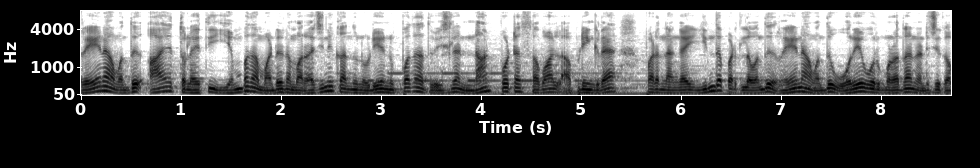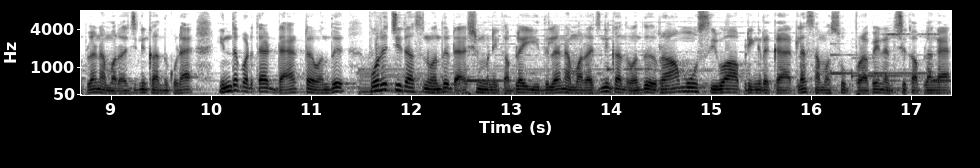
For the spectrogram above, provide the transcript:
ரேனா வந்து ஆயிரத்தி தொள்ளாயிரத்தி எண்பதாம் ஆண்டு நம்ம ரஜினிகாந்தனுடைய முப்பதாவது வயசில் நான் போட்ட சவால் அப்படிங்கிற படம் தாங்க. இந்த படத்தில் வந்து ரேனா வந்து ஒரே ஒரு முறை தான் நடிச்சிருக்காப்புல நம்ம ரஜினிகாந்த் கூட. இந்த படத்தை டேரக்டர் வந்து புரட்சிதாசன் வந்து டேரக்ஷன் பண்ணிக்காப்புல இதில் நம்ம ரஜினிகாந்த் வந்து ராமு சிவா அப்படிங்கிற கேரக்டரில் செம சூப்பராகவே நடிச்சிருக்காப்புலங்க.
